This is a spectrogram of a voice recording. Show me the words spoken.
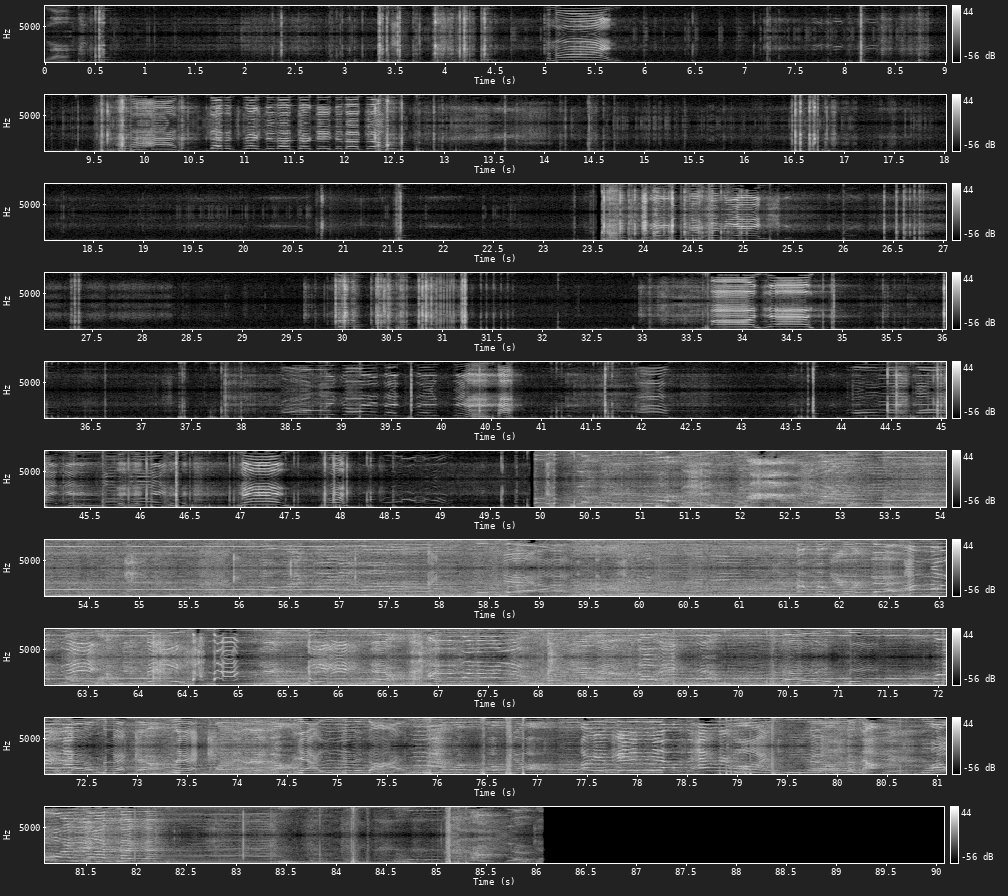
来 Rick. Yeah, he's gonna die. Are you kidding me? That was everyone! No, oh my gosh, I. So good.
